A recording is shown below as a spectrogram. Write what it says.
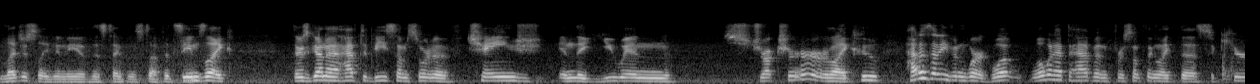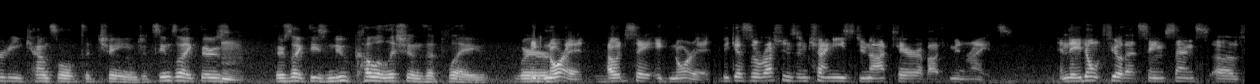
legislate any of this type of stuff. It seems like there's gonna have to be some sort of change in the UN structure, or like who? How does that even work? What what would have to happen for something like the Security Council to change? It seems like there's Hmm. there's like these new coalitions at play where Ignore it. I would say ignore it because the Russians and Chinese do not care about human rights, and they don't feel that same sense of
